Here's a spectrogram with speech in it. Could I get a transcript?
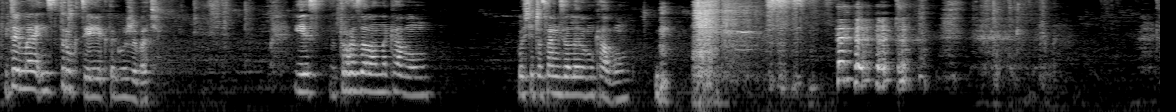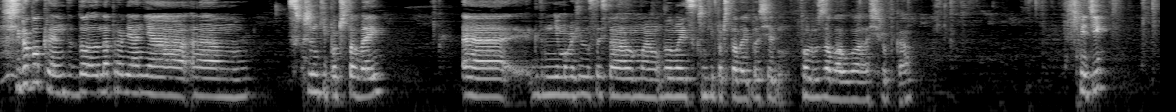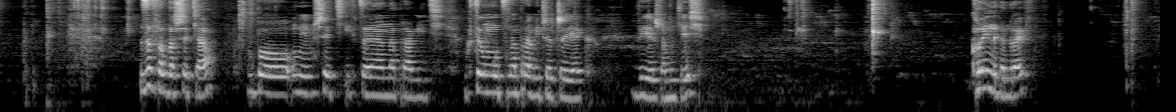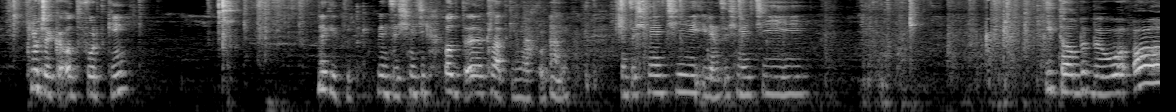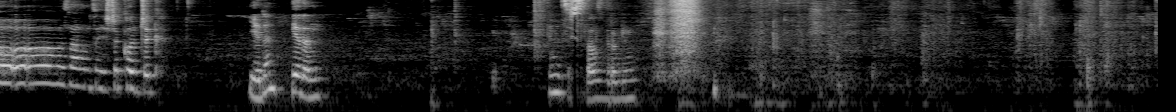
I tutaj ma instrukcję, jak tego używać. Jest trochę zalana kawą, bo się czasami zalewam kawą. Śrubokręt do naprawiania em, skrzynki pocztowej. E, gdybym nie mogła się dostać na moją, do mojej skrzynki pocztowej, bo się poluzowała śrubka. śmieci. Zestaw do szycia, bo umiem szyć i chcę naprawić, chcę móc naprawić rzeczy, jak wyjeżdżam gdzieś. Kolejny pendrive. Kluczyk od furtki. Jakie kurtki? Więcej śmieci. Od e, klatki, nie od furtki. A. Więcej śmieci i więcej śmieci. I to by było. O, o, o, znalazłam coś jeszcze. Kolczyk. Jeden? Jeden. I mi coś stało z drugim.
